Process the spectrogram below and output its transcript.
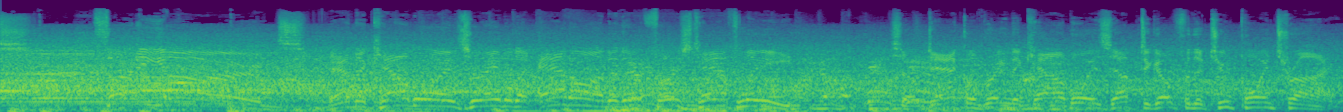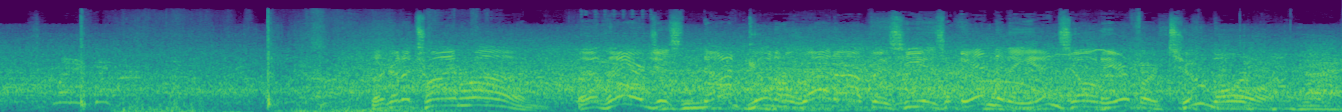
30 yards. And the Cowboys are able to add on to their first half lead. So Dak will bring the Cowboys up to go for the two-point try. They're going to try and run. And they are just not going to let up as he is into the end zone here for two more.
